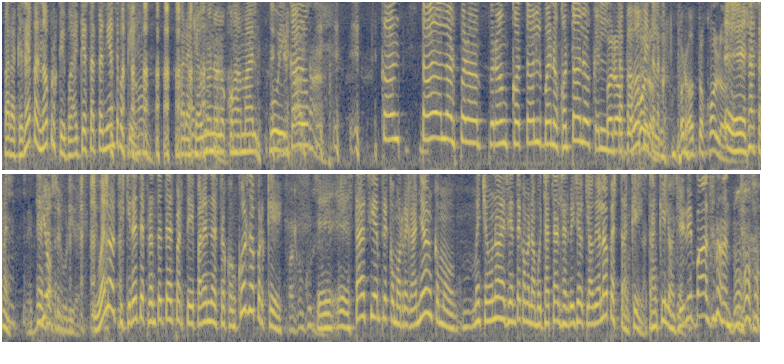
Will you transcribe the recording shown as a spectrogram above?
para que sepan, ¿no? Porque hay que estar pendiente porque para que a uno no lo coja mal ubicado. Con todos los broncotol, bueno, con todo lo que el tapabocas y la Protocolos. Eh, Exactamente. De bioseguridad. Y bueno, si quieres de pronto te participar en nuestro concurso porque ¿Cuál concurso? eh, está siempre como regañón, como mucho uno se siente como la muchacha del servicio de Claudia López, tranquilo, tranquilo. ¿Qué le pasa? No.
